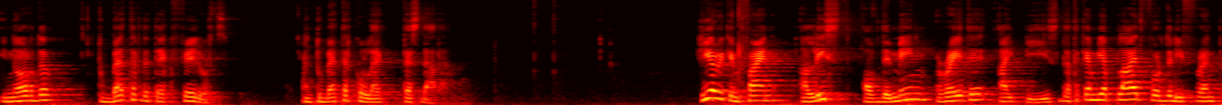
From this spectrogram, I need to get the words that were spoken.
in order to better detect failures and to better collect test data. Here we can find a list of the main RETE IPs that can be applied for the different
